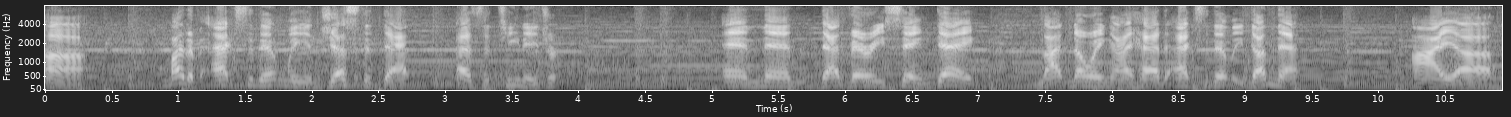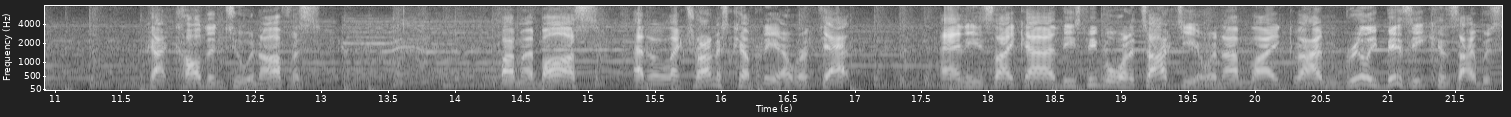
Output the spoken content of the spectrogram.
Uh, might have accidentally ingested that as a teenager. And then that very same day, not knowing I had accidentally done that, I uh, got called into an office by my boss at an electronics company I worked at. And he's like, uh, These people want to talk to you. And I'm like, I'm really busy because I was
